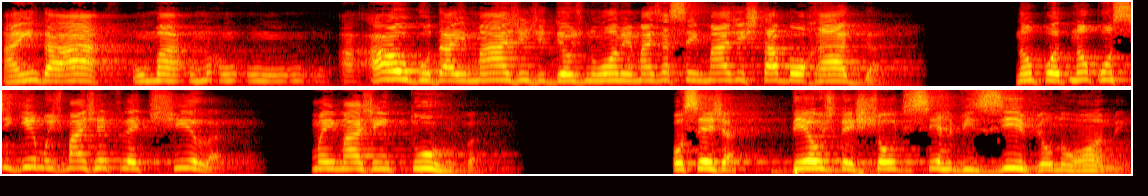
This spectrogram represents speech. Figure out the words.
ainda há uma, uma um, algo da imagem de Deus no homem, mas essa imagem está borrada. Não, não conseguimos mais refleti-la. Uma imagem turva. Ou seja, Deus deixou de ser visível no homem,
